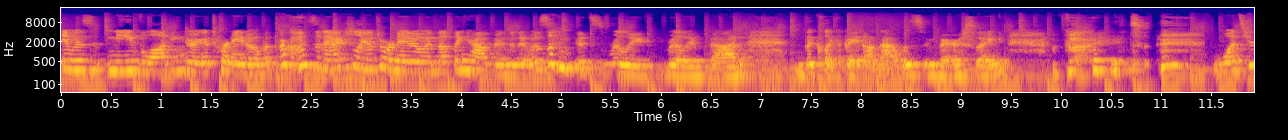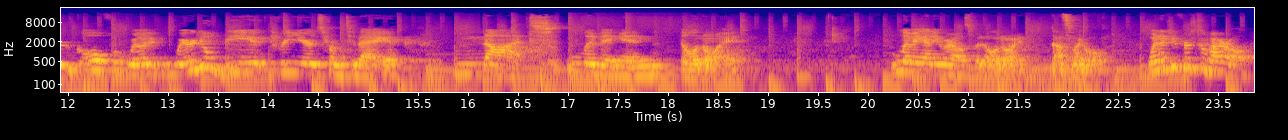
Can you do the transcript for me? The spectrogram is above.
it was me vlogging during a tornado, but there wasn't actually a tornado and nothing happened and it was, it's really, really bad. The clickbait on that was embarrassing. But what's your goal for where, where you'll be three years from today, not living in Illinois? Living anywhere else but Illinois, that's my goal. When did you first go viral?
